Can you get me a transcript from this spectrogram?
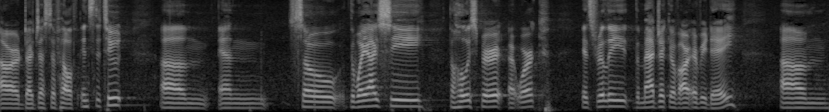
our Digestive Health Institute. Um, and so, the way I see the Holy Spirit at work, it's really the magic of our everyday. Um,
